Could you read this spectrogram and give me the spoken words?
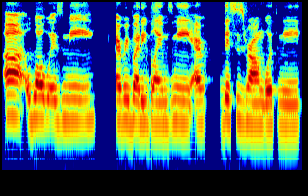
uh, woe is me. Everybody blames me. This is wrong with me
